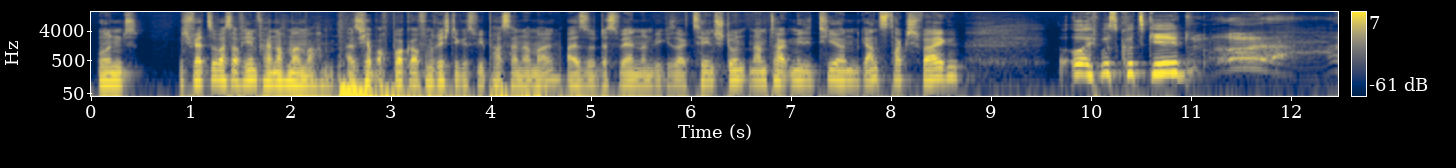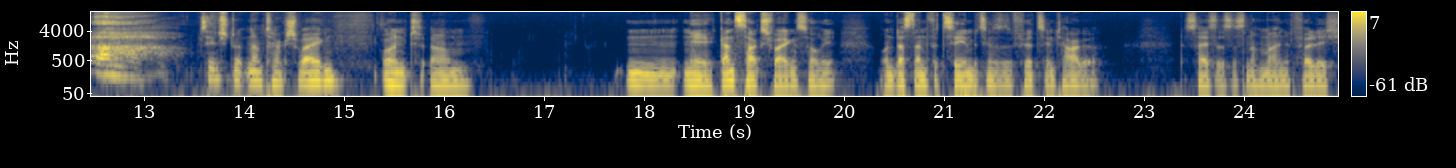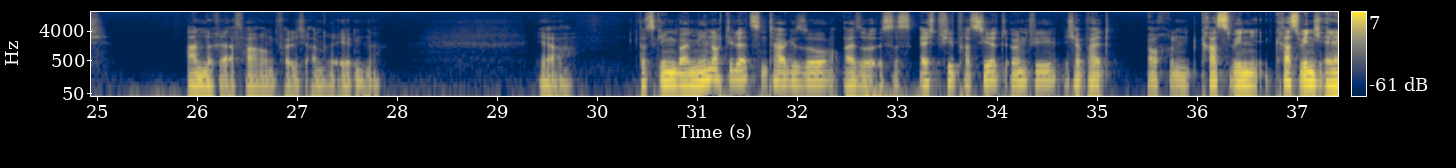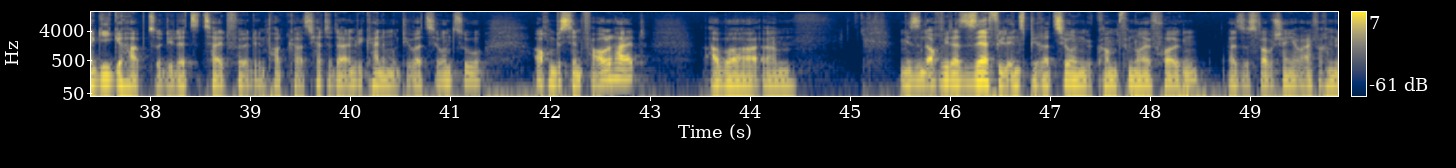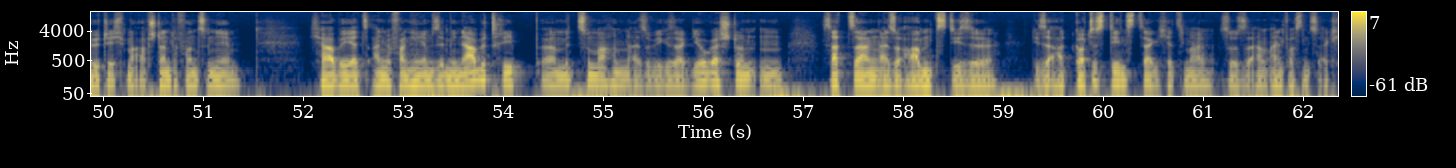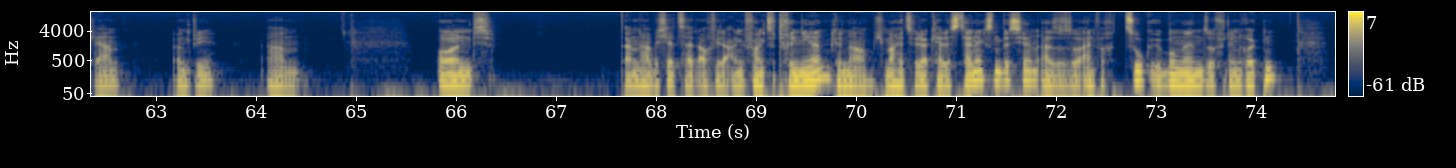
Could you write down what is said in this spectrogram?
Und ich werde sowas auf jeden Fall nochmal machen. Also ich habe auch Bock auf ein richtiges Vipassana mal. Also das wären dann, wie gesagt, zehn Stunden am Tag meditieren, ganz Tag schweigen. Oh, ich muss kurz gehen. Ah zehn Stunden am Tag schweigen und ähm, nee, ganztags schweigen, sorry. Und das dann für zehn bzw. 14 Tage. Das heißt, es ist nochmal eine völlig andere Erfahrung, völlig andere Ebene. Ja. Was ging bei mir noch die letzten Tage so? Also es ist echt viel passiert irgendwie. Ich habe halt auch krass wenig, krass wenig Energie gehabt, so die letzte Zeit für den Podcast. Ich hatte da irgendwie keine Motivation zu. Auch ein bisschen Faulheit. Aber ähm, mir sind auch wieder sehr viel Inspirationen gekommen für neue Folgen. Also es war wahrscheinlich auch einfach nötig, mal Abstand davon zu nehmen. Ich habe jetzt angefangen, hier im Seminarbetrieb äh, mitzumachen. Also wie gesagt, Yogastunden, Satsang, also abends diese, diese Art Gottesdienst, sage ich jetzt mal. So ist es am einfachsten zu erklären, irgendwie. Ähm, und dann habe ich jetzt halt auch wieder angefangen zu trainieren. Genau. Ich mache jetzt wieder Calisthenics ein bisschen, also so einfach Zugübungen so für den Rücken.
